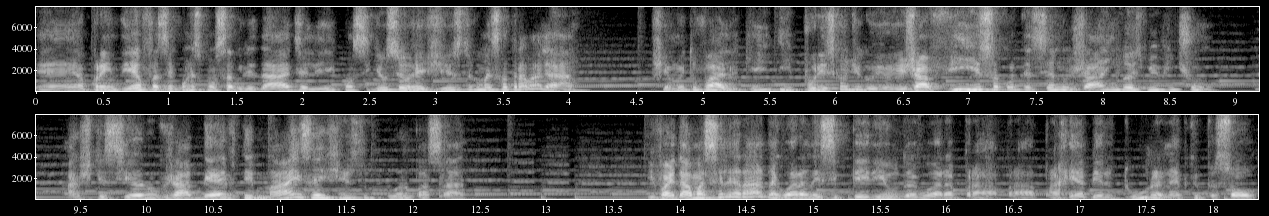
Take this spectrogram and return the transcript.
é, aprender a fazer com responsabilidade ali, conseguir o seu registro e começar a trabalhar. Achei muito válido. E, e por isso que eu digo, eu já vi isso acontecendo já em 2021 acho que esse ano já deve ter mais registro do que o ano passado. E vai dar uma acelerada agora nesse período agora para reabertura, né? Porque o pessoal,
